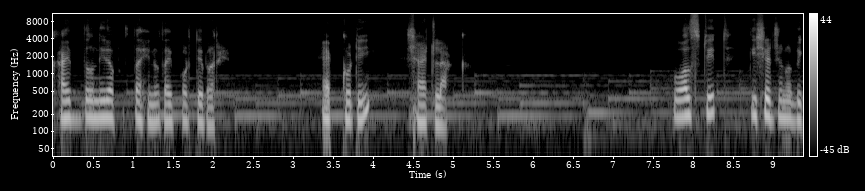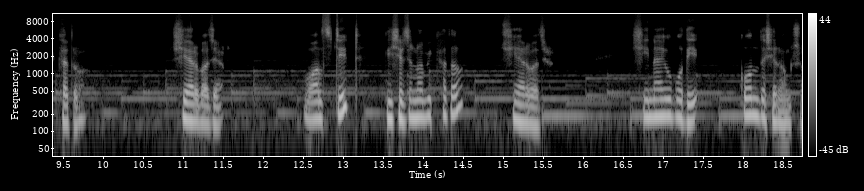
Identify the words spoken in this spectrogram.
খাদ্য নিরাপত্তাহীনতায় পড়তে পারে? এক কোটি ষাট লাখ। ওয়াল স্ট্রিট কিসের জন্য বিখ্যাত? শেয়ার বাজার। ওয়াল স্ট্রিট কিসের জন্য বিখ্যাত? শেয়ার বাজার। সিনাই উপদ্বীপ কোন দেশের অংশ?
